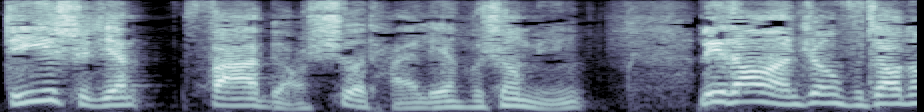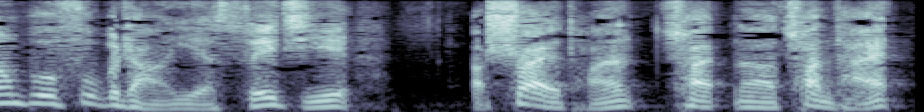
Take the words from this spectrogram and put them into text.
第一时间发表涉台联合声明。立陶宛政府交通部副部长也随即啊率团窜呃窜台。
